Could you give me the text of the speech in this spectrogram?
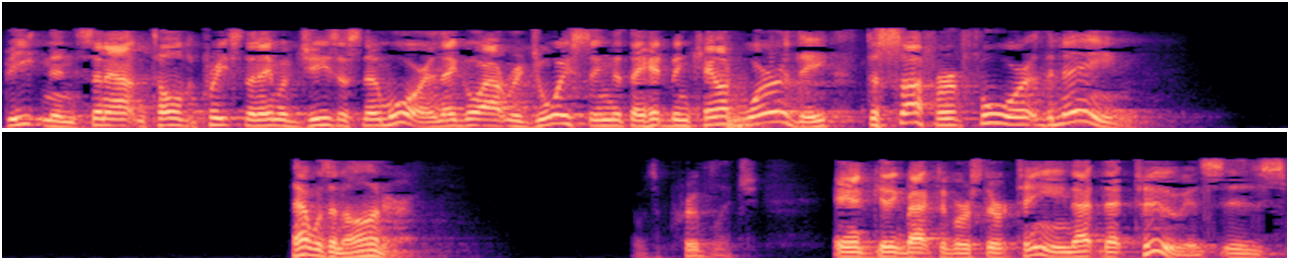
beaten and sent out and told to preach the name of Jesus no more. And they go out rejoicing that they had been counted worthy to suffer for the name. That was an honor. It was a privilege. And getting back to verse 13, that, that too is, is,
